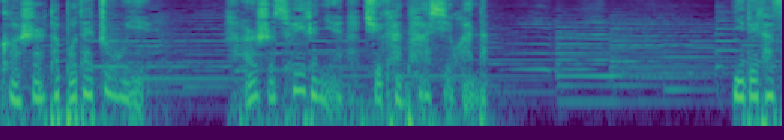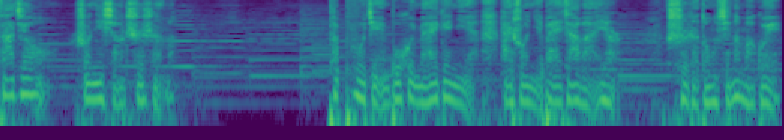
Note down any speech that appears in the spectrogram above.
可是他不再注意，而是催着你去看他喜欢的。你对他撒娇，说你想吃什么，他不仅不会买给你，还说你败家玩意儿，吃的东西那么贵，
